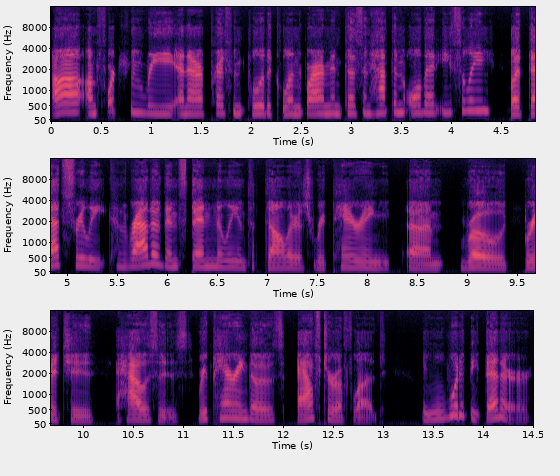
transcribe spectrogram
uh, unfortunately, in our present political environment, doesn't happen all that easily. But that's really because rather than spend millions of dollars repairing um, roads, bridges, houses, repairing those after a flood, would it be better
